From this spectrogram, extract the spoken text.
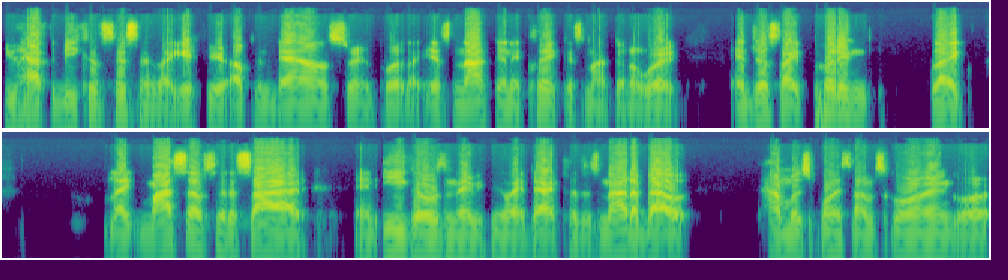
you have to be consistent. Like if you're up and down certain point, like it's not gonna click, it's not gonna work. And just like putting like like myself to the side and egos and everything like that, because it's not about how much points I'm scoring or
